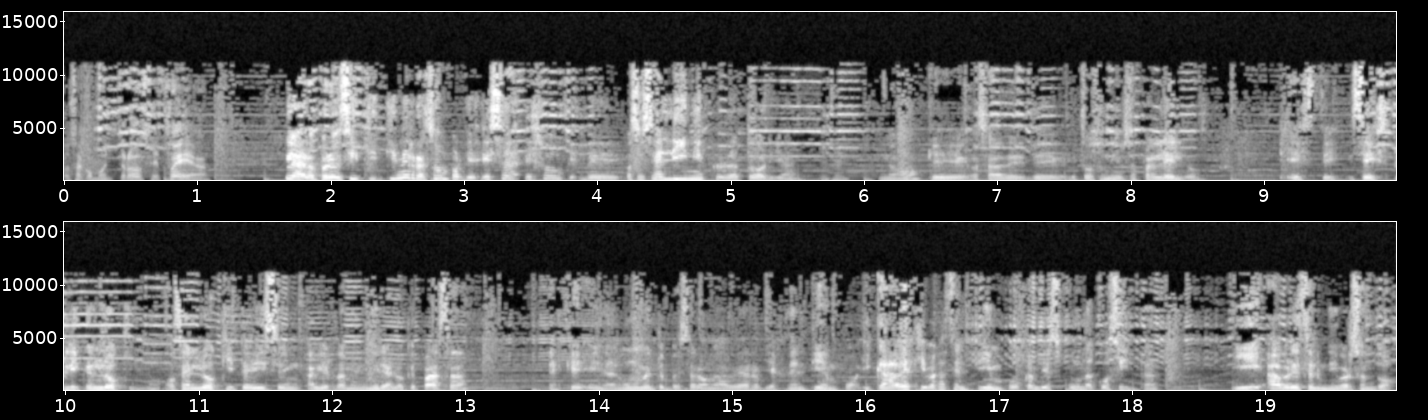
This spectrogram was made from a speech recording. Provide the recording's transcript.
o sea, como entró, se fue, ¿ah? Claro, pero sí, ti- tienes razón, porque esa, eso de, o sea, esa línea exploratoria. ¿no? Que, o sea, de, de estos universos paralelos, este, se explica en Loki, ¿no? O sea, en Loki te dicen abiertamente, mira, lo que pasa es que en algún momento empezaron a haber viajes en el tiempo, y cada vez que viajas en el tiempo cambias una cosita y abres el universo en dos,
